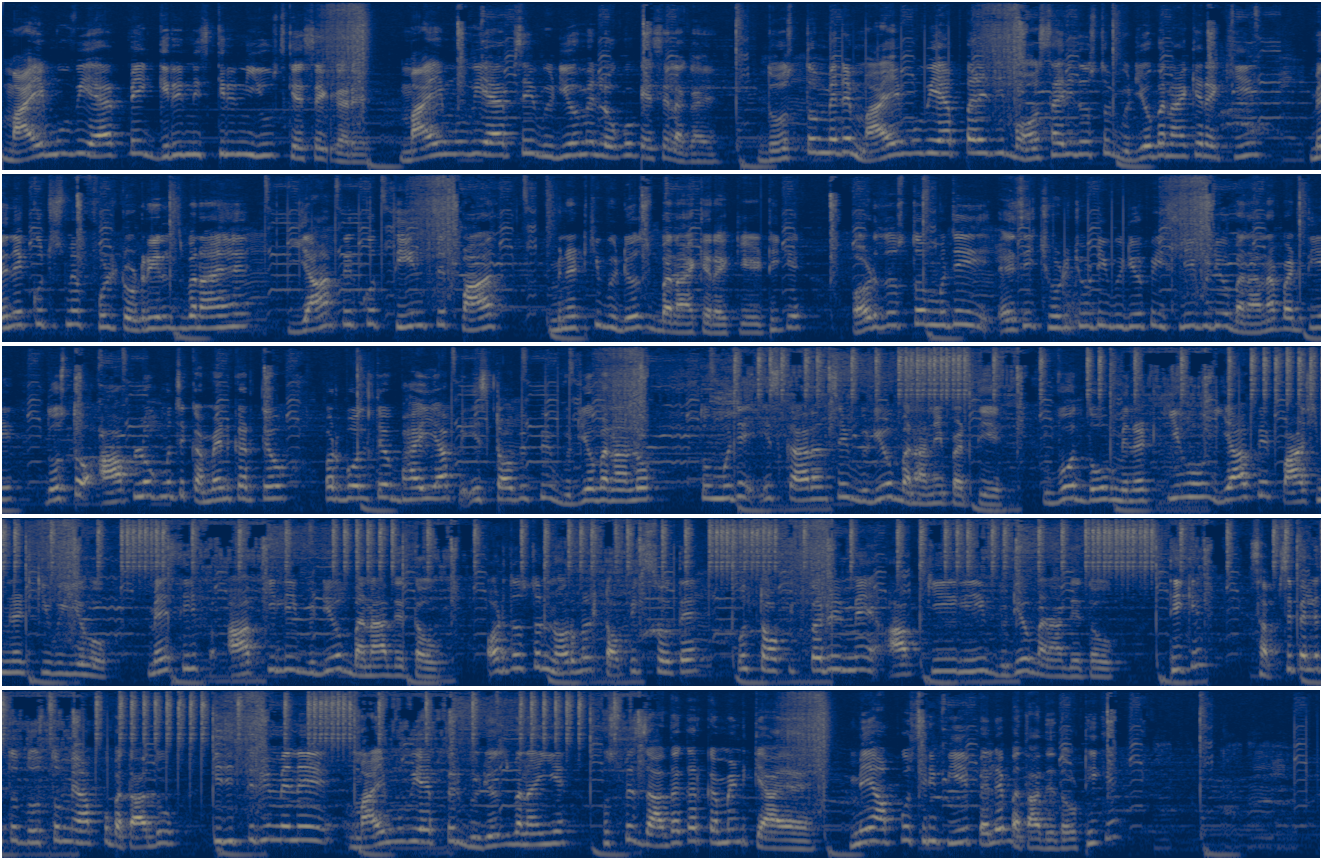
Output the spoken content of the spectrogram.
My movie app में green screen use कैसे करें? माई मूवी ऐप से वीडियो में लोगो कैसे लगाएँ? दोस्तों, मैंने माई मूवी ऐप पर ऐसी बहुत सारी दोस्तों वीडियो बना के रखी है। मैंने कुछ उसमें फुल ट्यूटोरियल्स बनाए हैं। या फिर कुछ तीन से पाँच मिनट की वीडियोस बना के रखी है, ठीक है? और दोस्तों, मुझे ऐसी छोटी छोटी वीडियो पे इसलिए वीडियो बनाना पड़ती है। दोस्तों, आप लोग मुझे कमेंट करते हो और बोलते हो, भाई, आप इस टॉपिक पे वीडियो बना लो। तो मुझे इस कारण से वीडियो बनानी पड़ती है। वो दो मिनट की हो या फिर पाँच मिनट की हुई हो, मैं सिर्फ़ आपके लिए वीडियो बना देता हूँ। और दोस्तों नॉर्मल टॉपिक्स होते हैं, उस टॉपिक पर भी मैं आपके लिए वीडियो बना देता हूँ। ठीक है? सबसे पहले तो दोस्तों मैं आपको बता दूँ कि जितनी भी मैंने माई मूवी ऐप पर वीडियोस बनाई है, उस पर ज़्यादातर कमेंट क्या आया है? मैं आपको सिर्फ़ ये पहले बता देता हूँ, ठीक है?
